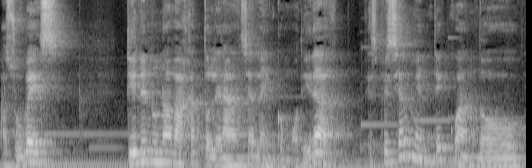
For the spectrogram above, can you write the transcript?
A su vez, tienen una baja tolerancia a la incomodidad, especialmente cuando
